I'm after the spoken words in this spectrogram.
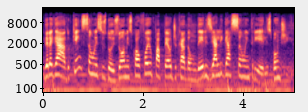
Delegado, quem são esses dois homens? Qual foi o papel de cada um deles e a ligação entre eles? Bom dia.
